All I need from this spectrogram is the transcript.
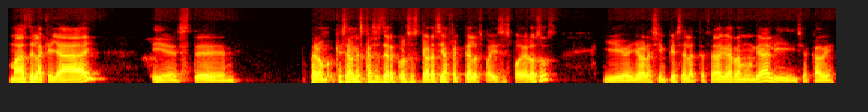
más de la que ya hay. Y este, pero que sea una escasez de recursos que ahora sí afecte a los países poderosos y, y ahora sí empiece la tercera guerra mundial y se acabe,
